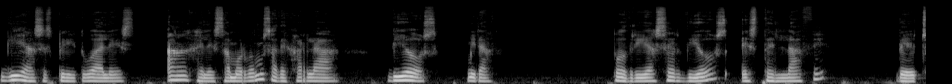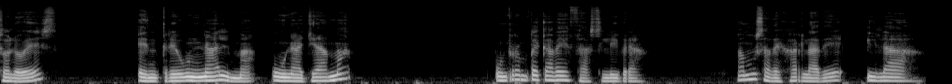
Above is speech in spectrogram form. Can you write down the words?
Guías espirituales, ángeles, amor, vamos a dejarla Dios, mirad. ¿Podría ser Dios este enlace? De hecho lo es. Entre un alma, una llama, un rompecabezas, Libra. Vamos a dejar la D y la.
